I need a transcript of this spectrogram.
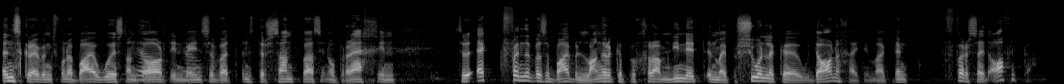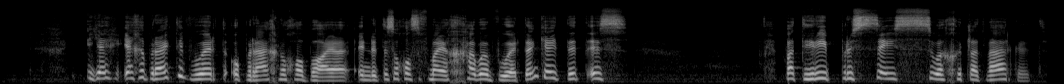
inskrywings van 'n baie hoë standaard ja, en ja. mense wat interessant was en opreg en so ek vind dit was 'n baie belangrike program nie net in my persoonlike hoedanigheid nie maar ek dink vir Suid-Afrika. Jy jy gebruik die woord opreg nogal baie en dit is nogal vir my 'n goue woord. Dink jy dit is wat hierdie proses so goed laat werk het?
